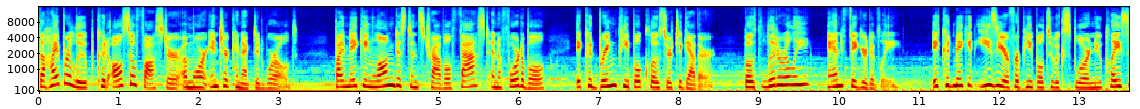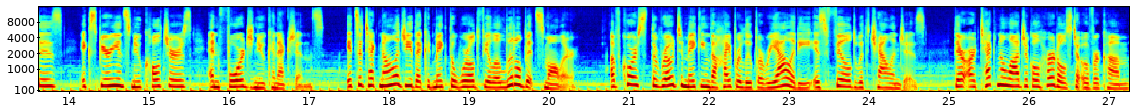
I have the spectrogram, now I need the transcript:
The Hyperloop could also foster a more interconnected world. By making long-distance travel fast and affordable, it could bring people closer together, both literally and figuratively. It could make it easier for people to explore new places, experience new cultures, and forge new connections. It's a technology that could make the world feel a little bit smaller. Of course, the road to making the Hyperloop a reality is filled with challenges. There are technological hurdles to overcome,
